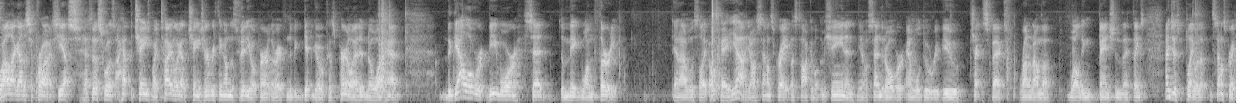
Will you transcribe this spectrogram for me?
Well, I got a surprise. Yes, this was, I have to change my title. I got to change everything on this video apparently right from the get-go because apparently I didn't know what I had. The gal over at Vevor said the MiG 130. And I was like, okay, yeah, you know, sounds great. Let's talk about the machine and, you know, send it over and we'll do a review, check the specs, run it on the welding bench and the things. and just play with it. It sounds great.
